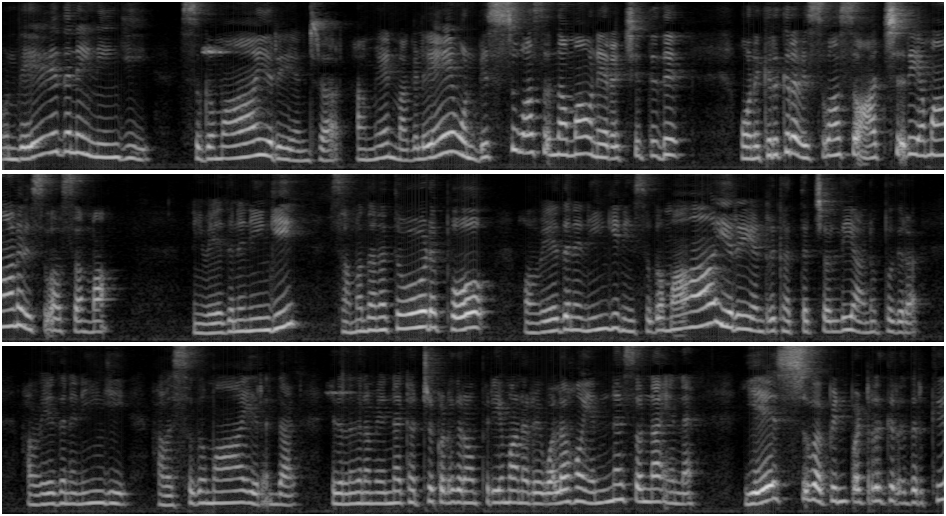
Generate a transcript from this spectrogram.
உன் வேதனை நீங்கி சுகமாயிரு என்றார். அமேன் மகளே உன் விசுவாசம்தாம்மா உன்னை ரட்சித்தது. உனக்கு இருக்கிற விசுவாசம் ஆச்சரியமான விசுவாசம்மா நீ வேதனை நீங்கி சமாதானத்தோட போ. உன் வேதனை நீங்கி நீ சுகமாயிரு என்று கத்த சொல்லி அனுப்புகிறார். அவ வேதனை நீங்கி அவ சுகமாயிருந்தாள். இதிலிருந்து நம்ம என்ன கற்றுக்கொள்கிறோம்? பிரியமானவரே உலகம் என்ன சொன்னால் என்ன? இயேசுவை பின்பற்றுகிறதற்கு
